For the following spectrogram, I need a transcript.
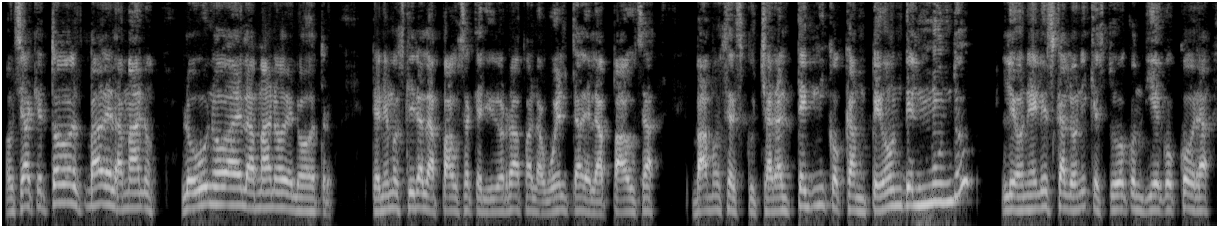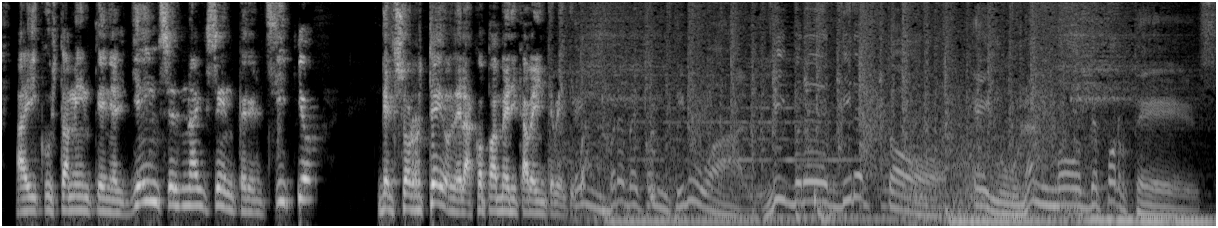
O sea que todo va de la mano, lo uno va de la mano de lo otro. Tenemos que ir a la pausa, querido Rafa, a la vuelta de la pausa. Vamos a escuchar al técnico campeón del mundo, Leonel Scaloni, que estuvo con Diego Cora ahí justamente en el James Knight Center, el sitio del sorteo de la Copa América 2024. En breve continúa Libre Directo en Unánimo Deportes.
